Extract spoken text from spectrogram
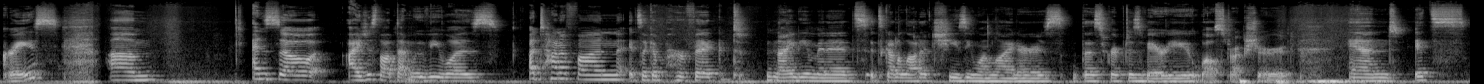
grace um, and so I just thought that movie was a ton of fun. It's like a perfect 90 minutes. It's got a lot of cheesy one liners. The script is very well structured and it's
